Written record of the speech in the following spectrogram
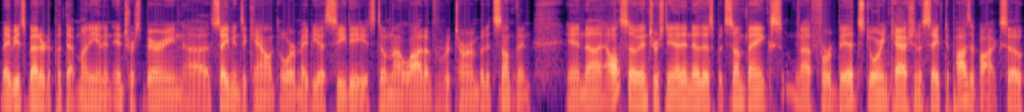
maybe it's better to put that money in an interest bearing uh, savings account or maybe a CD. It's still not a lot of return, but it's something. And uh, also interesting, I didn't know this, but some banks uh, forbid storing cash in a safe deposit box. So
